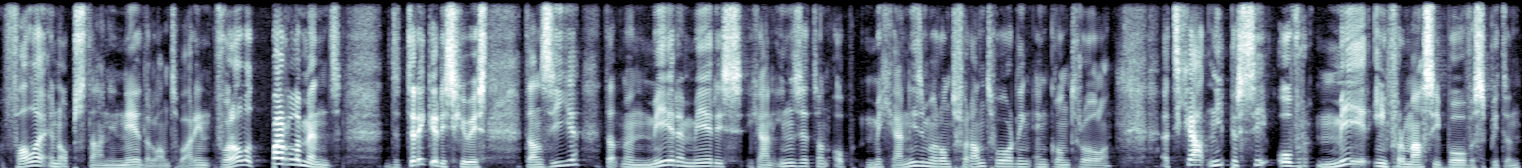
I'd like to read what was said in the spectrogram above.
vallen en opstaan in Nederland, waarin vooral het parlement de trekker is geweest, dan zie je dat men meer en meer is gaan inzetten op mechanismen rond verantwoording en controle. Het gaat niet per se over meer informatie bovenspitten.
